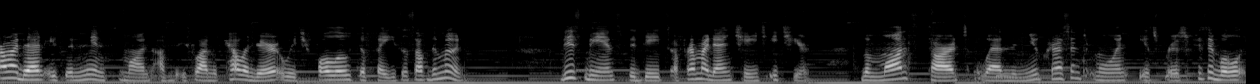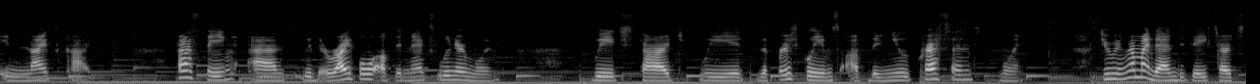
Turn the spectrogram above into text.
Ramadan is the ninth month of the Islamic calendar, which follows the phases of the moon. This means the dates of Ramadan change each year. The month starts when the new crescent moon is first visible in night sky. Fasting ends with the arrival of the next lunar moon, which starts with the first glimpse of the new crescent moon. During Ramadan, the day starts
